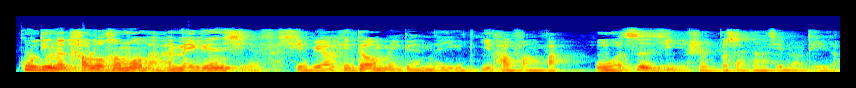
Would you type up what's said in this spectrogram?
固定的套路和模板，每个人写写标题都有每个人的一一套方法。我自己是不擅长写标题的。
